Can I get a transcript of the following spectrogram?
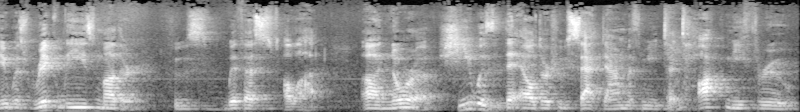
it was Rick Lee's mother, who's with us a lot, uh, Nora. She was the elder who sat down with me to talk me through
